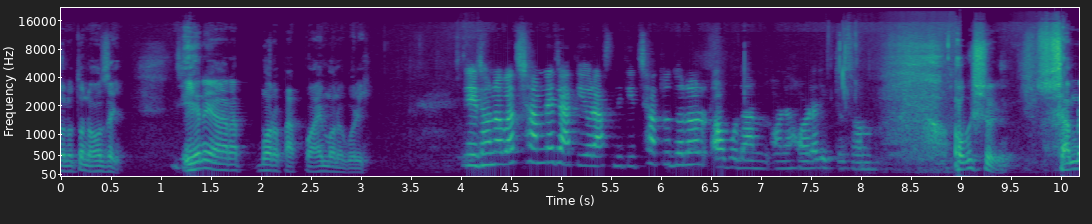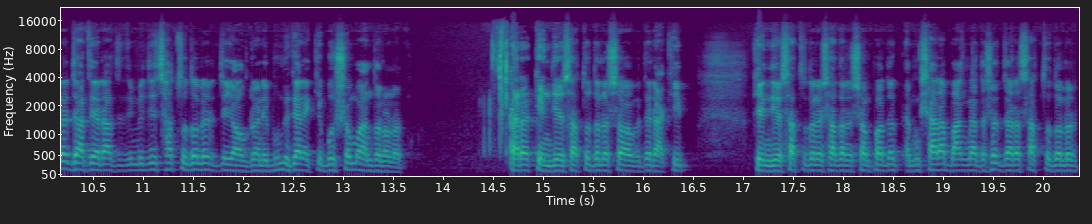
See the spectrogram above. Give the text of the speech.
দল তো নেওয়া যায়। এখানে আর বড় প্রাপ্য আমি মনে করি। জি ধন্যবাদ। সামনে জাতীয় রাজনীতির ছাত্র দলের অবদান অনেক হরা দেখতেছেন অবশ্যই। সামনে জাতীয় রাজনীতিবিদ ছাত্র দলের যে অগ্রণী ভূমিকা রাখি বৈষম্য আন্দোলনত আর কেন্দ্রীয় ছাত্র দলের সভাপতি রাকিব কেন্দ্রীয় ছাত্র দলের সাধারণ সম্পাদক এবং সারা বাংলাদেশের যারা ছাত্র দলের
